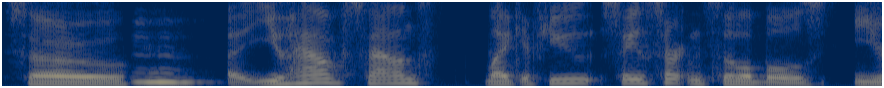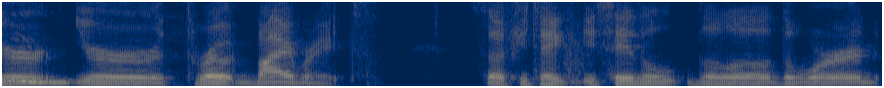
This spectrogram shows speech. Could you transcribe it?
So Mhm. uh, you have sounds like if you say certain syllables, your Hmm. your throat vibrates. So if you take you say the the, the word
